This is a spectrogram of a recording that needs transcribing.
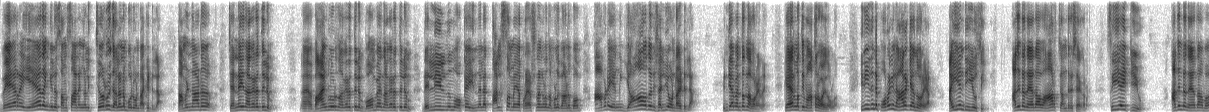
വേറെ ഏതെങ്കിലും സംസ്ഥാനങ്ങളിൽ ചെറു ചലനം പോലും ഉണ്ടാക്കിയിട്ടില്ല. തമിഴ്നാട് ചെന്നൈ നഗരത്തിലും ബാംഗ്ലൂർ നഗരത്തിലും ബോംബെ നഗരത്തിലും ഡൽഹിയിൽ നിന്നും ഒക്കെ ഇന്നലെ തത്സമയ പ്രേഷണങ്ങൾ നമ്മൾ കാണുമ്പം അവിടെ എങ്ങും യാതൊരു ശല്യവും ഉണ്ടായിട്ടില്ല. ഇന്ത്യ ബന്ധം എന്നാണ് പറയുന്നത് കേരളത്തിൽ മാത്രമായതുള്ളൂ. ഇനി ഇതിന്റെ പുറകിൽ ആരൊക്കെയാണെന്ന് പറയാം? I N T U C. അതിന്റെ നേതാവ് R Chandrasekhar C I T U അതിന്റെ നേതാവ്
